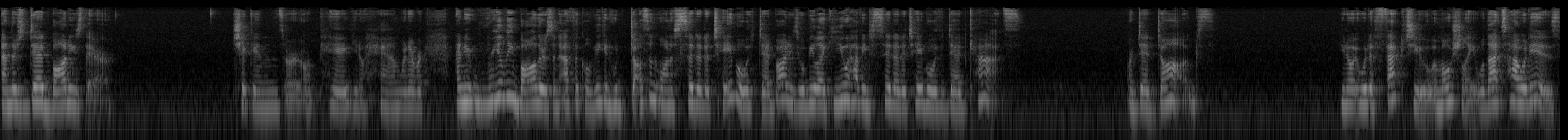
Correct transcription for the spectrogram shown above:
and there's dead bodies there chickens or, or pig, you know, ham, whatever. And it really bothers an ethical vegan who doesn't want to sit at a table with dead bodies. It would be like you having to sit at a table with dead cats or dead dogs. You know, it would affect you emotionally. Well, that's how it is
